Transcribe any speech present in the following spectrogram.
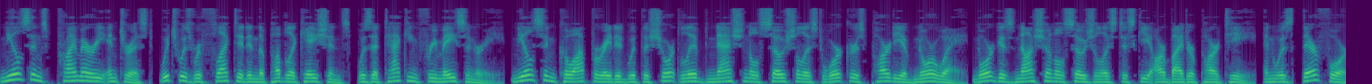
Nielsen's primary interest, which was reflected in the publications, was attacking Freemasonry. Nielsen cooperated with the short-lived National Socialist Workers' Party of Norway, Norges Nasjonalsosialistiske Arbeiderparti, and was therefore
